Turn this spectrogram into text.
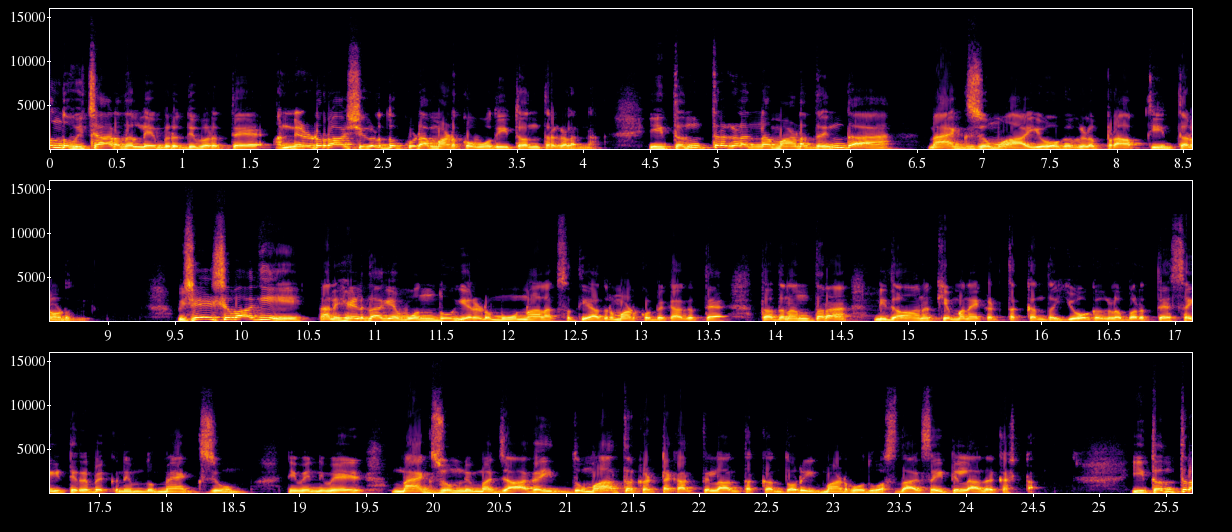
ಒಂದು ವಿಚಾರದಲ್ಲಿ ಅಭಿವೃದ್ಧಿ ಬರುತ್ತೆ? ಹನ್ನೆರಡು ರಾಶಿಗಳದ್ದು ಕೂಡ ಮಾಡ್ಕೋಬೋದು ಈ ತಂತ್ರಗಳನ್ನು. ಈ ತಂತ್ರಗಳನ್ನು ಮಾಡೋದ್ರಿಂದ ಮ್ಯಾಕ್ಸಿಮಮ್ ಆ ಯೋಗಗಳು ಪ್ರಾಪ್ತಿ ಅಂತ ನೋಡಿದ್ವಿ. ವಿಶೇಷವಾಗಿ ನಾನು ಹೇಳಿದಾಗೆ ಒಂದು, ಎರಡು, ಮೂರು, ನಾಲ್ಕು ಸತಿ ಆದರೂ ಮಾಡ್ಕೋಬೇಕಾಗುತ್ತೆ. ತದನಂತರ ನಿಧಾನಕ್ಕೆ ಮನೆ ಕಟ್ತಕ್ಕಂಥ ಯೋಗಗಳು ಬರುತ್ತೆ. ಸೈಟ್ ಇರಬೇಕು ನಿಮ್ಮದು ಮ್ಯಾಕ್ಸಿಮಮ್. ನೀವೇ ನೀವೇ ಮ್ಯಾಕ್ಸಿಮಮ್ ನಿಮ್ಮ ಜಾಗ ಇದ್ದು ಮಾತ್ರ ಕಟ್ಟಕ್ಕಾಗ್ತಿಲ್ಲ ಅಂತಕ್ಕಂಥವ್ರು ಈಗ ಮಾಡ್ಬೋದು. ಹೊಸದಾಗಿ ಸೈಟ್ ಇಲ್ಲ ಅಂದರೆ ಕಷ್ಟ. ಈ ತಂತ್ರ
